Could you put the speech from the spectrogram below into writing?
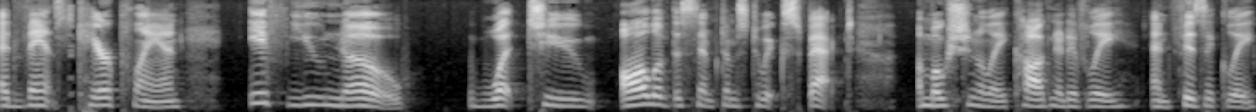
advanced care plan if you know what to, all of the symptoms to expect emotionally, cognitively, and physically.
